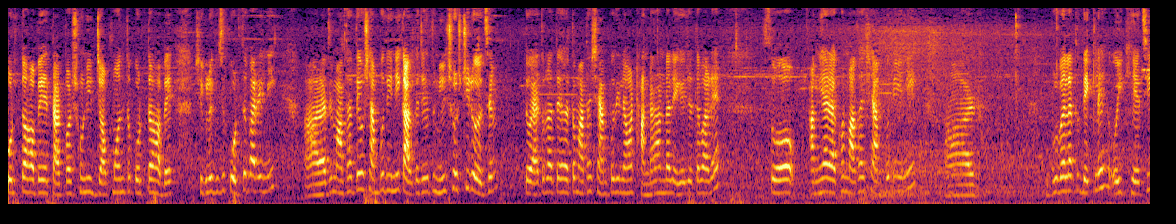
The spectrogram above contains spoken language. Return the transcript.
করতে হবে, তারপর শনির জপ মন্ত্র করতে হবে, সেগুলো কিছু করতে পারিনি। আর আজ মাথাতেও শ্যাম্পু দিইনি, কালকে যেহেতু নীল ষষ্ঠী রয়েছে, তো এত রাতে হয়তো মাথায় শ্যাম্পু দিলে আমার ঠান্ডা ঠান্ডা লেগে যেতে পারে। সো আমি আর এখন মাথায় শ্যাম্পু দিইনি। আর দুপুরবেলা তো দেখলে, ওই খেয়েছি।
